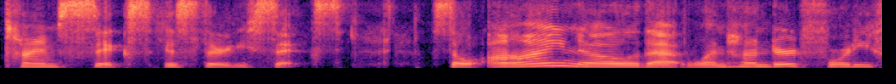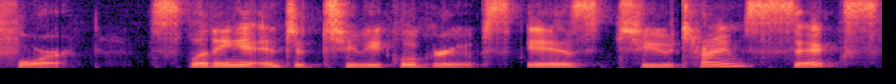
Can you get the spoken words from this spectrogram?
times 6 is 36. So I know that 144 splitting it into two equal groups is 2 times 6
